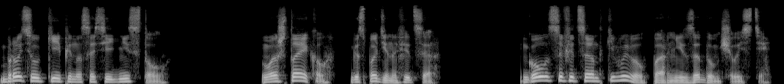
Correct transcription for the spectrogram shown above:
бросил кепи на соседний стол. «Ваш тайкл, господин офицер». Голос официантки вывел парня из задумчивости.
